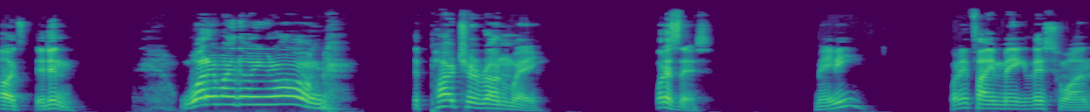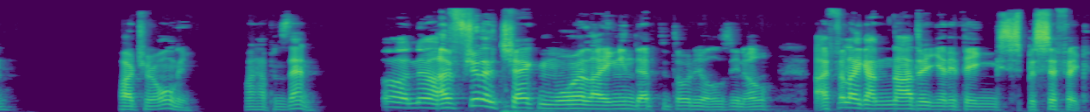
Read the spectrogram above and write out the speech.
Oh, it, it didn't. What am I doing wrong? Departure runway. What is this? Maybe? What if I make this one departure only? What happens then? Oh no, I should have checked more like in-depth tutorials, you know. I feel like I'm not doing anything specific.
